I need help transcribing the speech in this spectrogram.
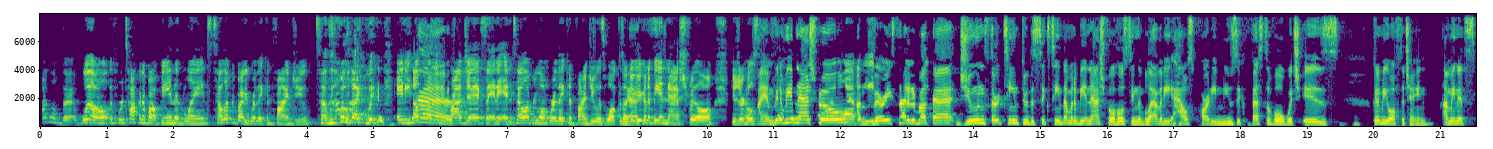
I love that. Well, if we're talking about being in lanes, tell everybody where they can find you. Tell them like any yes. upcoming projects and, and tell everyone where they can find you as well. Because yes. I know you're going to be in Nashville because you're hosting. I am going to be in Nashville. I'm very excited about that. June 13th through the 16th, I'm going to be in Nashville hosting the Blavity House Party Music Festival, which is gonna be off the chain. I mean, it's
